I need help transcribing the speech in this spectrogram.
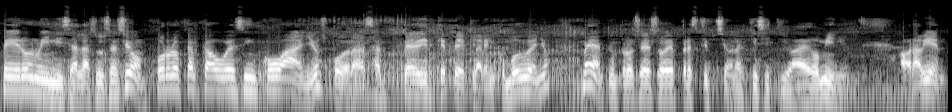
pero no inicia la sucesión, por lo que al cabo de cinco años podrás pedir que te declaren como dueño mediante un proceso de prescripción adquisitiva de dominio. Ahora bien,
